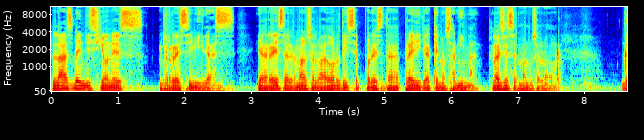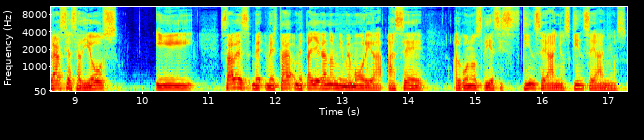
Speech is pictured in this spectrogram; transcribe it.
las bendiciones recibidas. Y agradece al hermano Salvador, dice, por esta prédica que nos anima. Gracias, hermano Salvador. Gracias a Dios. Y, sabes, me, está, llegando a mi memoria hace algunos 10, 15 años, 15 años,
